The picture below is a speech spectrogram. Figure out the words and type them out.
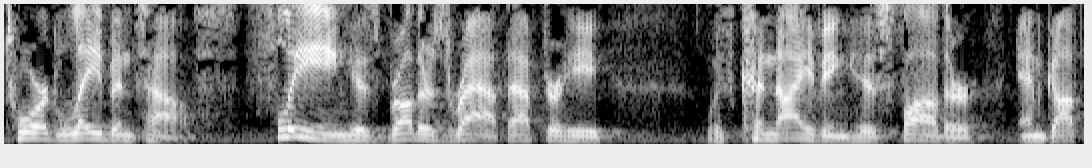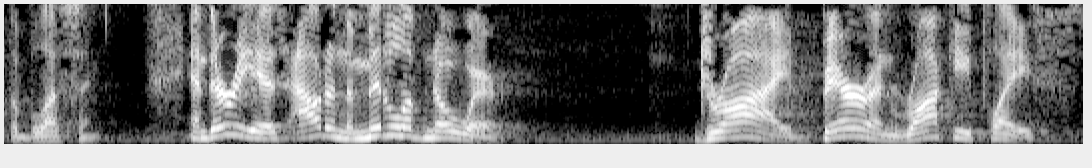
toward Laban's house, fleeing his brother's wrath after he was conniving his father and got the blessing. And there he is out in the middle of nowhere, dry, barren, rocky place.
